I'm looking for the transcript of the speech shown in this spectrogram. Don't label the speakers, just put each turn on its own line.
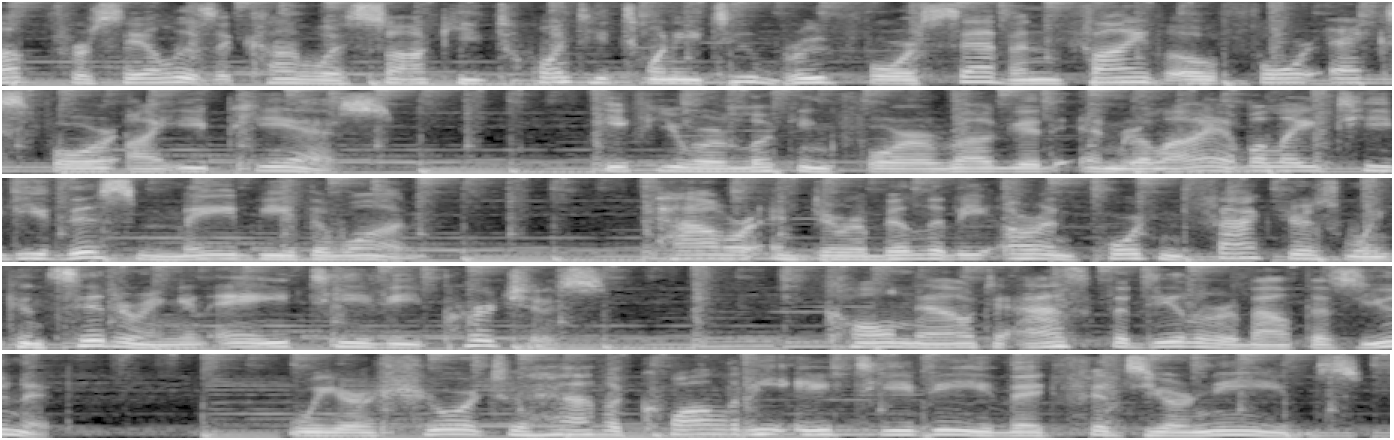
Up for sale is a Kawasaki 2022 Brute 47504X4 IEPS. If you are looking for a rugged and reliable ATV this may be the one. Power and durability are important factors when considering an ATV purchase. Call now to ask the dealer about this unit. We are sure to have a quality ATV that fits your needs.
